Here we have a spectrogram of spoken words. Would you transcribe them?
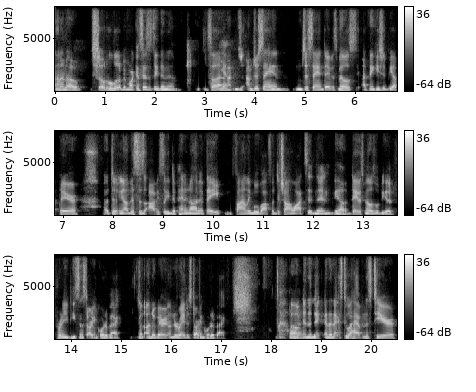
I don't know, showed a little bit more consistency than them. So yeah. I, I'm just saying, I'm just saying, Davis Mills. I think he should be up there. Uh, to, you know, this is obviously dependent on if they finally move off of Deshaun Watson. Then you know, Davis Mills will be a pretty decent starting quarterback, an under very underrated starting quarterback. Um, okay. Um, and the next and the next two I have in this tier,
